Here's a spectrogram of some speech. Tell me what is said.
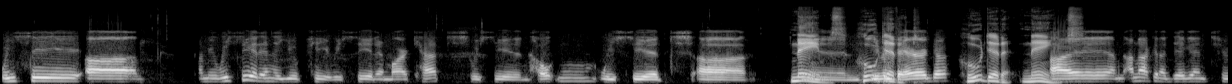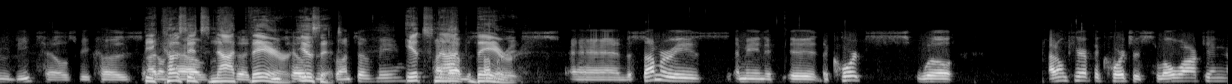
We see, uh, I mean, we see it in the UP. We see it in Marquette. We see it in Houghton. We see it uh, Names. in Who did it? Who did it? Names. I am, I'm not going to dig into details because I don't Because it's not the there, is in it? front of me. It's not the there. summaries. And the summaries, I mean, if the courts will, I don't care if the courts are slow walking.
